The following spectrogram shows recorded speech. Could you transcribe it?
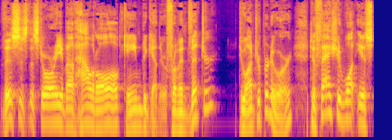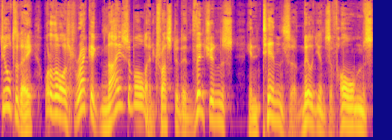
This is the story about how it all came together from inventor to entrepreneur to fashion what is still today one of the most recognizable and trusted inventions in tens of millions of homes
